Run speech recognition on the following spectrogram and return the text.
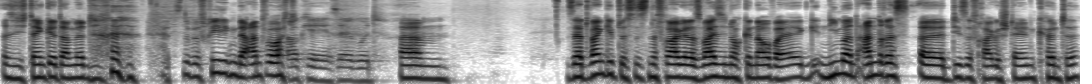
also ich denke, damit ist eine befriedigende Antwort. Okay, sehr gut. Ähm, seit wann gibt es, das ist eine Frage, das weiß ich noch genau, weil niemand anderes äh, diese Frage stellen könnte,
